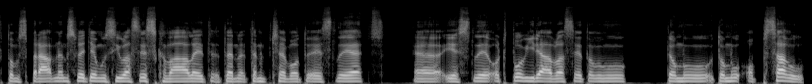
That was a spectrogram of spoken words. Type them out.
v tom správném světě musí vlastně schválit, ten, ten převod, jestli je, eh, jestli odpovídá vlastně tomu, tomu, tomu obsahu.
